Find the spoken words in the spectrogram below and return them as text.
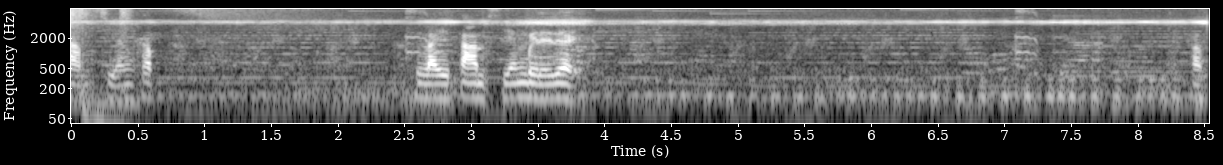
ตามเสียงครับ ไล่ตามเสียงไปเรื่อยๆครับ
